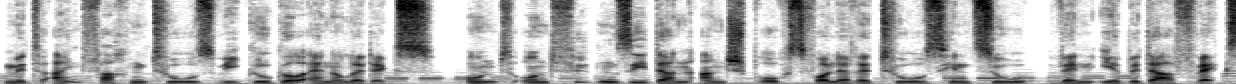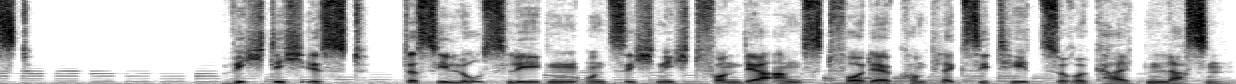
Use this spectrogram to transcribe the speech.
mit einfachen Tools wie Google Analytics, und, und fügen Sie dann anspruchsvollere Tools hinzu, wenn Ihr Bedarf wächst. Wichtig ist, dass Sie loslegen und sich nicht von der Angst vor der Komplexität zurückhalten lassen.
